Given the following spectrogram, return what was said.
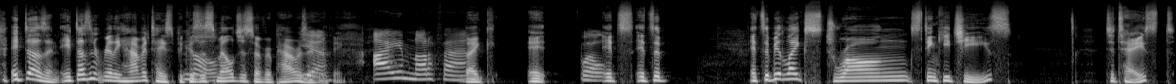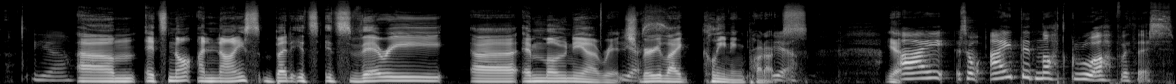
it doesn't. It doesn't really have a taste because the smell just overpowers yeah. everything. I am not a fan. Like it well, it's it's a it's a bit like strong stinky cheese to taste. yeah. Um it's not a nice but it's it's very uh ammonia rich, Yes. very like cleaning products. Yeah. yeah. I so I did not grow up with this.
